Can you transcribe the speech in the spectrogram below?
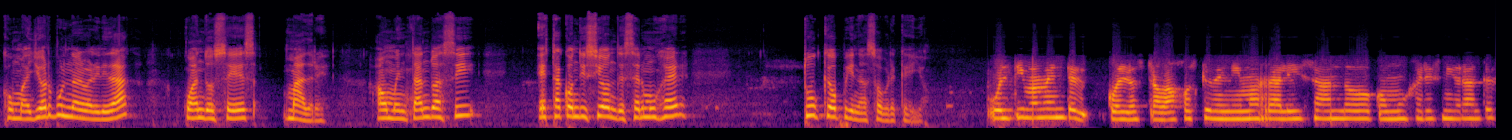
con mayor vulnerabilidad cuando se es madre, aumentando así esta condición de ser mujer. ¿Tú qué opinas sobre aquello? Últimamente, con los trabajos que venimos realizando con mujeres migrantes,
